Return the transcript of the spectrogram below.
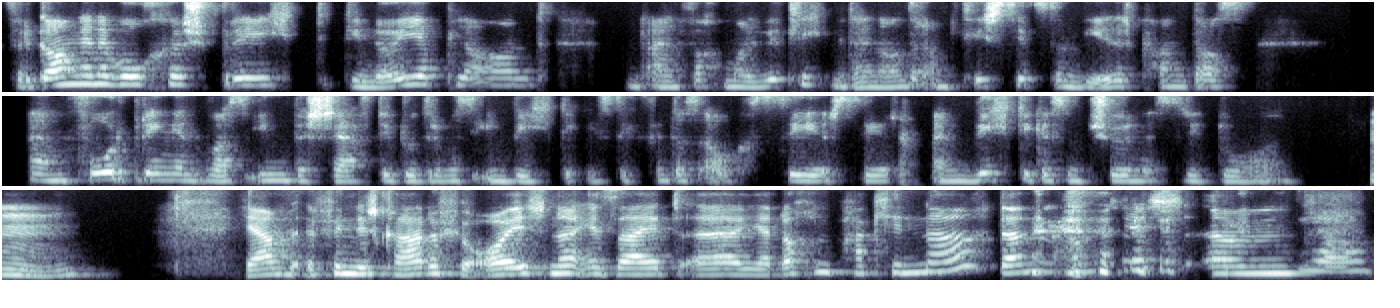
vergangene Woche spricht, die neue plant und einfach mal wirklich miteinander am Tisch sitzt und jeder kann das ähm, vorbringen, was ihn beschäftigt oder was ihm wichtig ist. Ich finde das auch sehr, sehr ein wichtiges und schönes Ritual. Mhm. Ja, finde ich gerade für euch, ne? Ihr seid äh, ja doch ein paar Kinder dann ähm, ja.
